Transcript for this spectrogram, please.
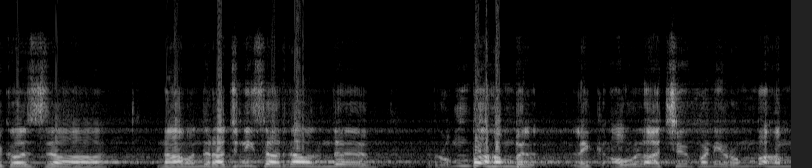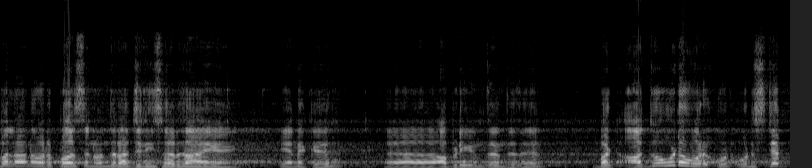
because நான் வந்து ரஜினி சார் தான் வந்து ரொம்ப ஹம்பிள் லைக் அவ்வளோ அச்சீவ் பண்ணி ரொம்ப ஹம்பிளான ஒரு பர்சன் வந்து ரஜினி சார் தான் எனக்கு அப்படி இருந்திருந்தது. பட் அதோட ஒரு ஒரு- ஒரு ஸ்டெப்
